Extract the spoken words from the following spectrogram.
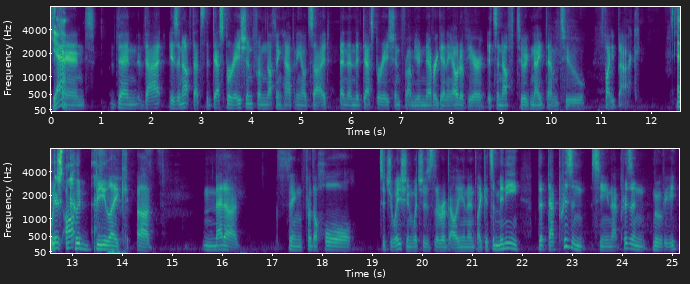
Yeah. And then that is enough. That's the desperation from nothing happening outside, and then the desperation from you're never getting out of here. It's enough to ignite them to fight back and which there's all could be like a meta thing for the whole situation, which is the rebellion, and like it's a mini that that prison scene, that prison movie,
